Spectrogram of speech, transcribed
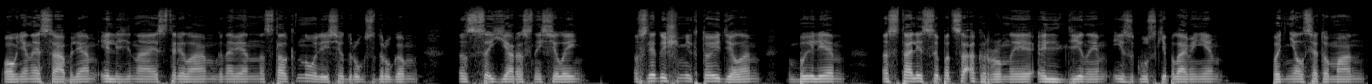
Огненная сабля и ледяная стрела мгновенно столкнулись друг с другом с яростной силой. В следующий миг то и дело были... Стали сыпаться огромные льдины из гуски пламени. Поднялся туман,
